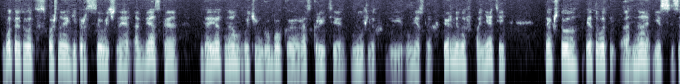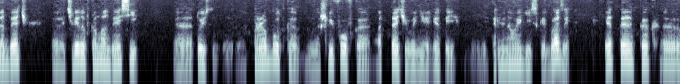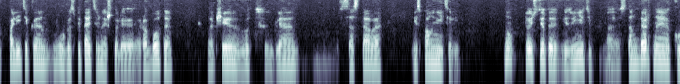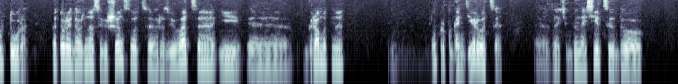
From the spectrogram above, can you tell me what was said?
вот эта вот сплошная гиперссылочная обвязка дает нам очень глубокое раскрытие нужных и уместных терминов, понятий. Так что это вот одна из задач э, членов команды ОСИ Э, то есть проработка, шлифовка, оттачивание этой терминологической базы – это как э, политика, ну, воспитательная, что ли, работа вообще вот для состава исполнителей. Ну, то есть это, извините, а, стандартная культура, которая должна совершенствоваться, развиваться и э, грамотно ну, пропагандироваться, э, значит, доноситься до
